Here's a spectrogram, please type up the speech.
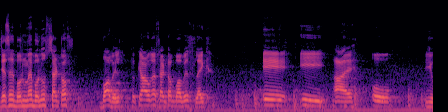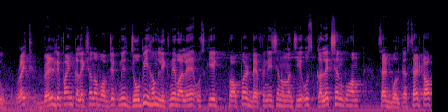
जैसे बोल, मैं बोलूँ सेट ऑफ़ बॉबिल तो क्या होगा? Set of vowels like A E I O U right well defined collection of object means जो भी हम लिखने वाले हैं, उसकी एक प्रॉपर डेफिनेशन होना चाहिए। उस कलेक्शन को हम सेट बोलते हैं। Set of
